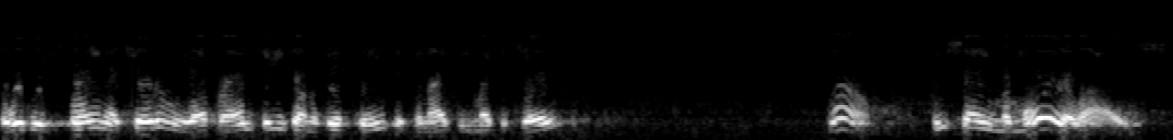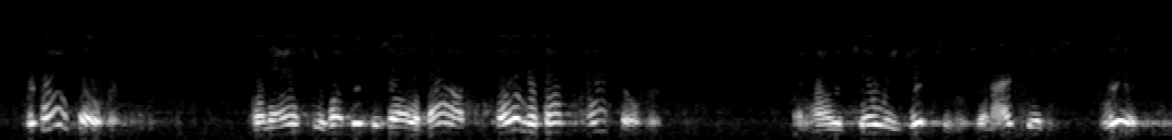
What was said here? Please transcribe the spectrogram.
Would you explain our children we have Ramses on the 15th that tonight be much observed? No. He's saying memorialize the Passover. When they ask you what this is all about, tell them about the Passover and how he killed Egyptians and our kids lived.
